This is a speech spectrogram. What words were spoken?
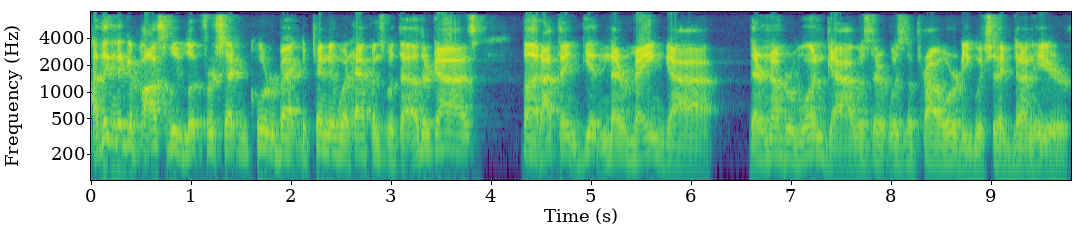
I think they could possibly look for a second quarterback, depending on what happens with the other guys. But I think getting their main guy, their number one guy, was their was the priority, which they've done here.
